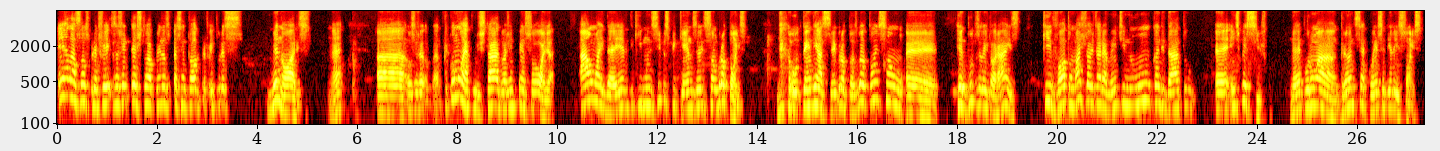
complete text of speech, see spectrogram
Em relação aos prefeitos, a gente testou apenas o percentual de prefeituras menores, né? Ah, ou seja, como é por estado, a gente pensou, olha, há uma ideia de que municípios pequenos eles são grotões, ou tendem a ser grotões. Grotões são é, redutos eleitorais que votam majoritariamente num candidato é, em específico, né, por uma grande sequência de eleições.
